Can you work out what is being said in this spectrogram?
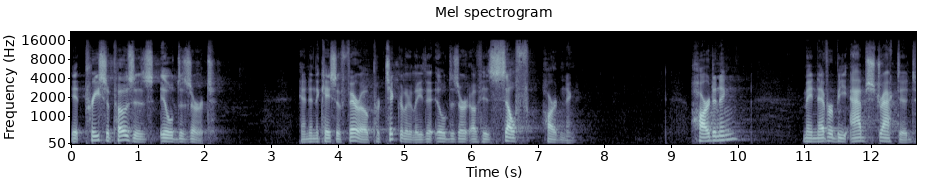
It presupposes ill desert. And in the case of Pharaoh, particularly the ill desert of his self hardening. Hardening may never be abstracted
